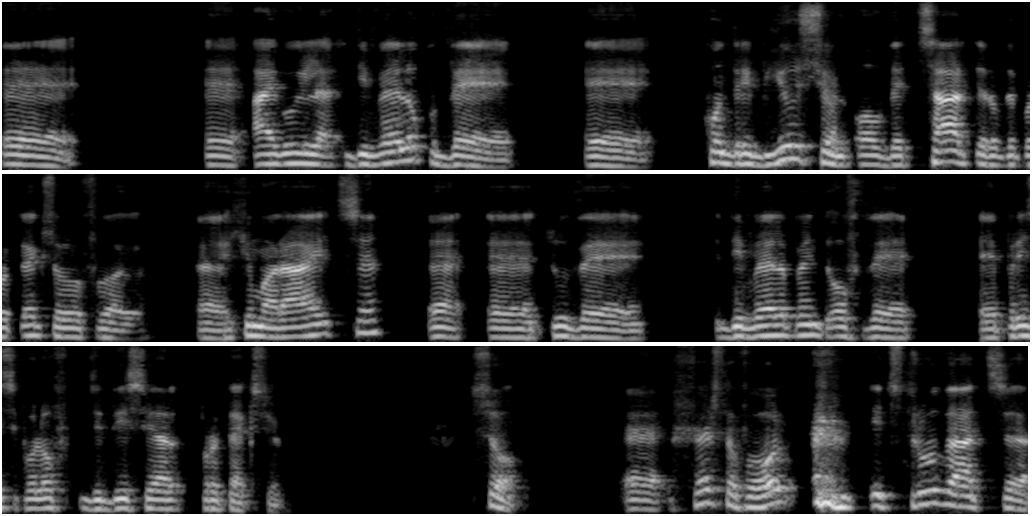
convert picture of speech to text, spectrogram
uh, I will develop the contribution of the Charter of the Protection of Human Rights to the development of the principle of judicial protection. So uh, first of all, it's true that uh,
